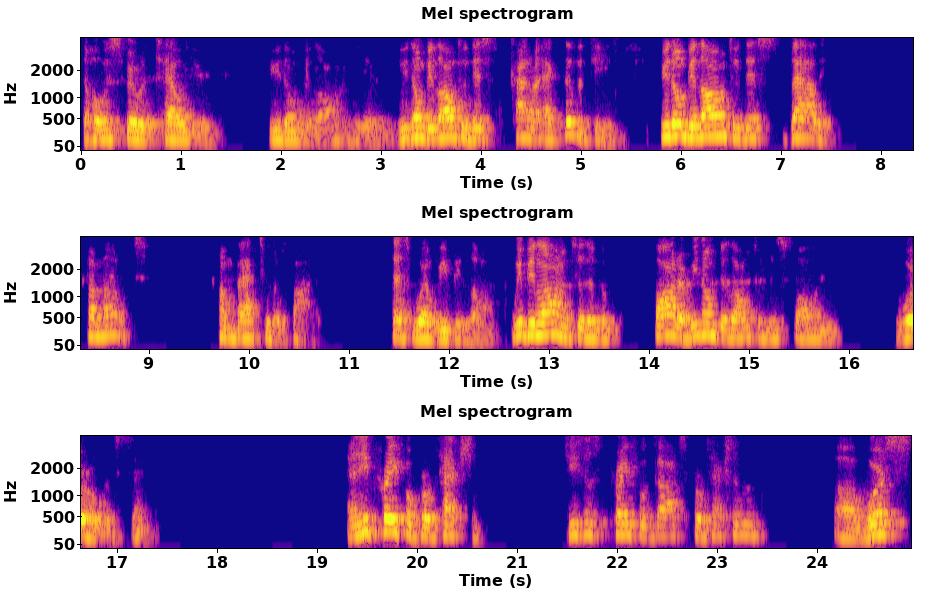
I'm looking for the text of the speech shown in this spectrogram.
the Holy Spirit will tell you, you don't belong here. You don't belong to this kind of activities. You don't belong to this valley. Come out, come back to the Father. That's where we belong. We belong to the Father. We don't belong to this fallen world of sin. And he prayed for protection. Jesus prayed for God's protection. Uh, verse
